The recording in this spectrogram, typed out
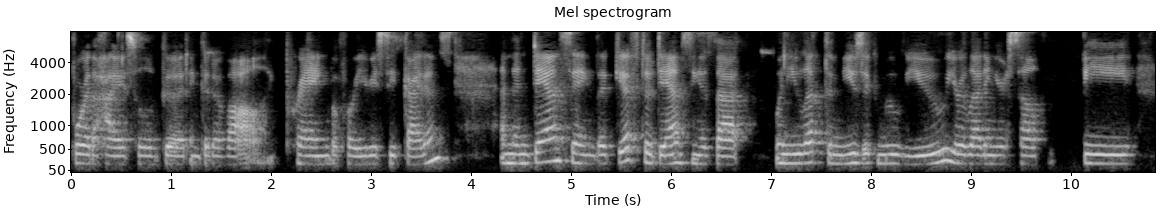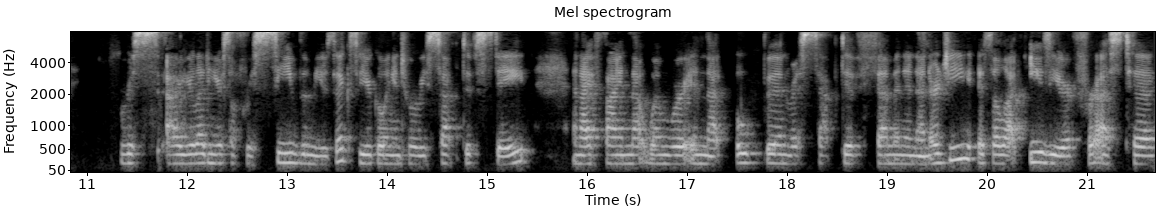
for the highest will of good and good of all, like praying before you receive guidance. And then dancing, the gift of dancing is that when you let the music move you, you're letting yourself be uh, you're letting yourself receive the music so you're going into a receptive state. And i find that when we're in that open receptive feminine energy it's a lot easier for us to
